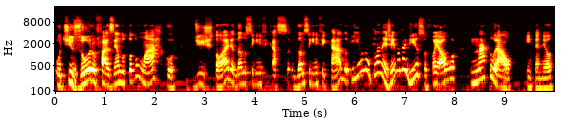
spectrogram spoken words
o tesouro fazendo todo um arco de história, dando, significa dando significado, e eu não planejei nada disso. Foi algo natural, entendeu?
